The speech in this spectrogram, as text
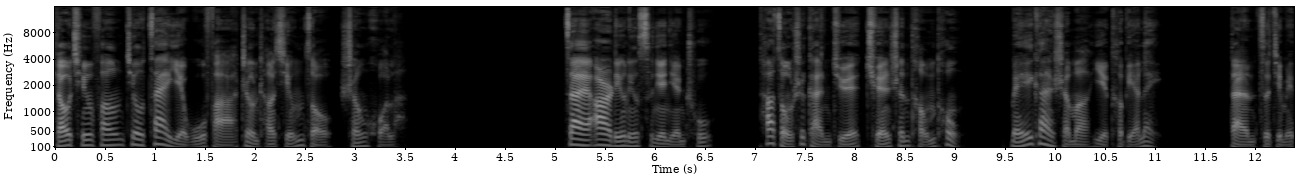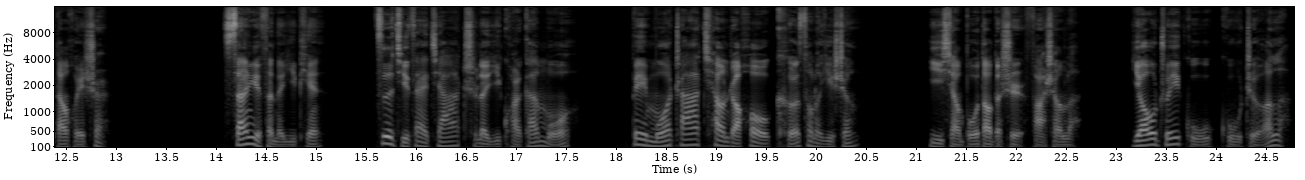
乔清芳就再也无法正常行走生活了。在二零零四年年初，她总是感觉全身疼痛，没干什么也特别累，但自己没当回事儿。三月份的一天，自己在家吃了一块干馍，被馍渣呛着后咳嗽了一声，意想不到的事发生了，腰椎骨骨折了。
